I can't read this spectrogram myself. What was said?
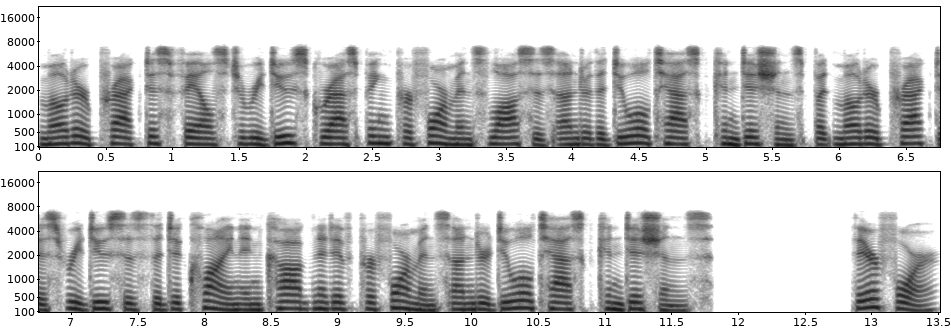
motor practice fails to reduce grasping performance losses under the dual task conditions but motor practice reduces the decline in cognitive performance under dual task conditions. Therefore,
